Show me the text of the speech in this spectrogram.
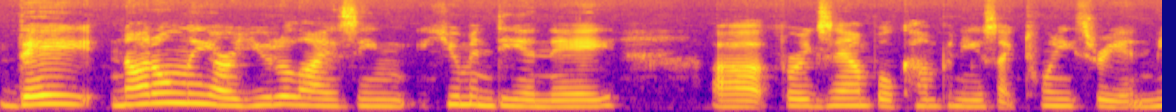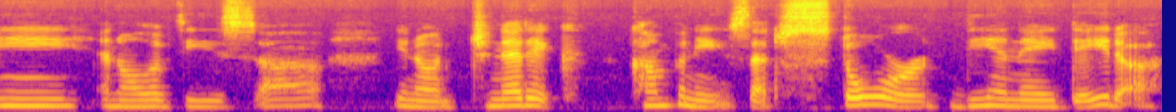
they not only are utilizing human DNA, uh, for example, companies like 23andMe and all of these, uh, you know, genetic companies that store DNA data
